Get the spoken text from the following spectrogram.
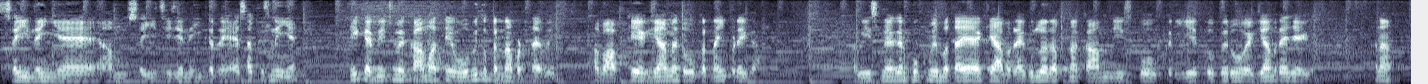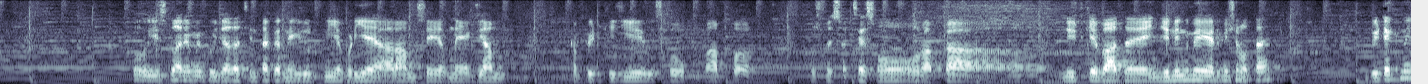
सही नहीं है, हम सही चीज़ें नहीं कर रहे हैं, ऐसा कुछ नहीं है। ठीक है, बीच में काम आते हैं, वो भी तो करना पड़ता है भाई। अब आपके एग्ज़ाम है तो वो करना ही पड़ेगा। अभी इसमें अगर बुक में बताया है कि आप रेगुलर अपना काम इसको करिए तो फिर वो एग्ज़ाम रह जाएगा, है ना? तो इस बारे में कोई ज़्यादा चिंता करने की ज़रूरत नहीं है, बढ़िया आराम से अपने एग्ज़ाम कंप्लीट कीजिए उसको आप उसमें सक्सेस हों और आपका नीट के बाद इंजीनियरिंग में एडमिशन होता है। बीटेक में?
